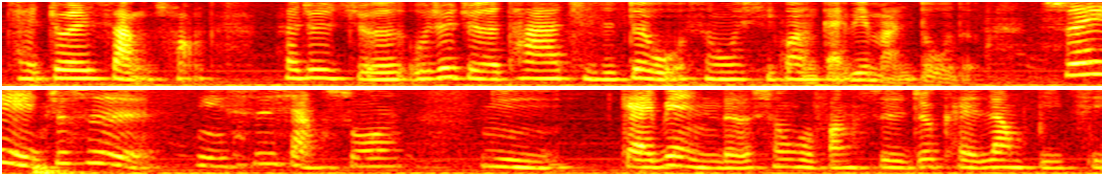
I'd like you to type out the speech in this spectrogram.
才就会上床。他就觉得，我就觉得他其实对我生活习惯改变蛮多的。所以就是你是想说，你改变你的生活方式，就可以让彼此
